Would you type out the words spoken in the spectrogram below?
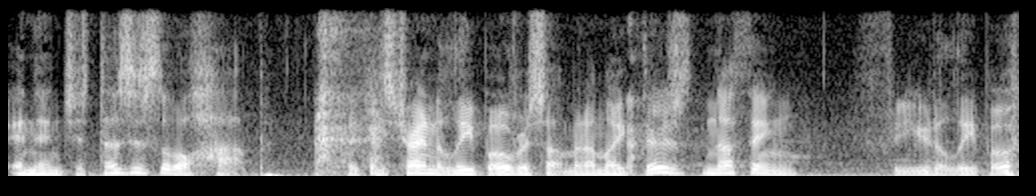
and then just does this little hop. Like he's trying to leap over something. And I'm like, there's nothing for you to leap over.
